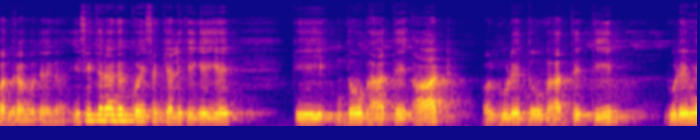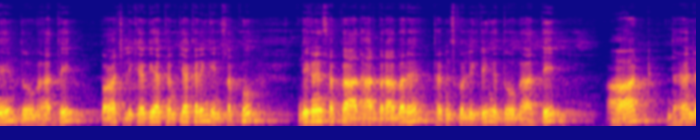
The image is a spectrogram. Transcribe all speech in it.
पंद्रह हो जाएगा। इसी तरह अगर कोई संख्या लिखी गई है कि दो घाते आठ और गुड़े दो घाते तीन गुड़े में दो घाते पाँच लिखा गया तो हम क्या करेंगे? इन सबको देख रहे हैं, सबका आधार बराबर है तो हम इसको लिख देंगे, दो घाते आठ, धन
